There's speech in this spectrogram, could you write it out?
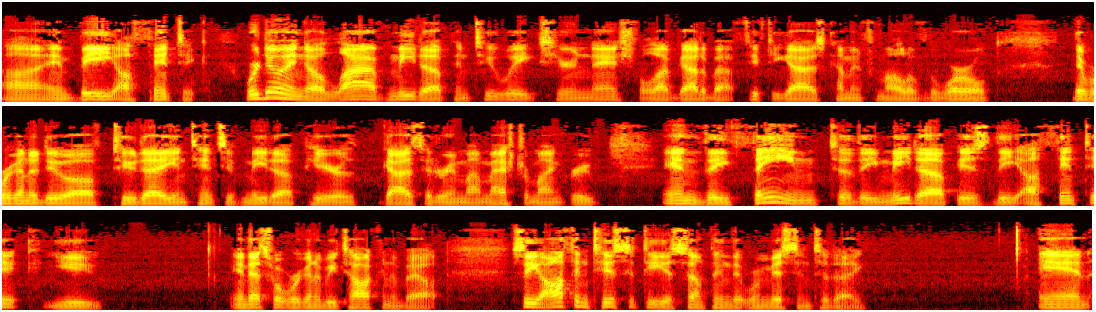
uh, and be authentic. We're doing a live meetup in two weeks here in Nashville. I've got about 50 guys coming from all over the world that we're going to do a two day intensive meetup here, guys that are in my mastermind group. And the theme to the meetup is the authentic you. And that's what we're going to be talking about. See, authenticity is something that we're missing today. And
